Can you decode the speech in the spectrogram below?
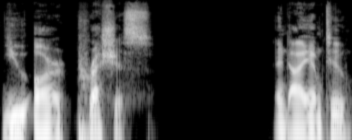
You are precious. And I am too.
